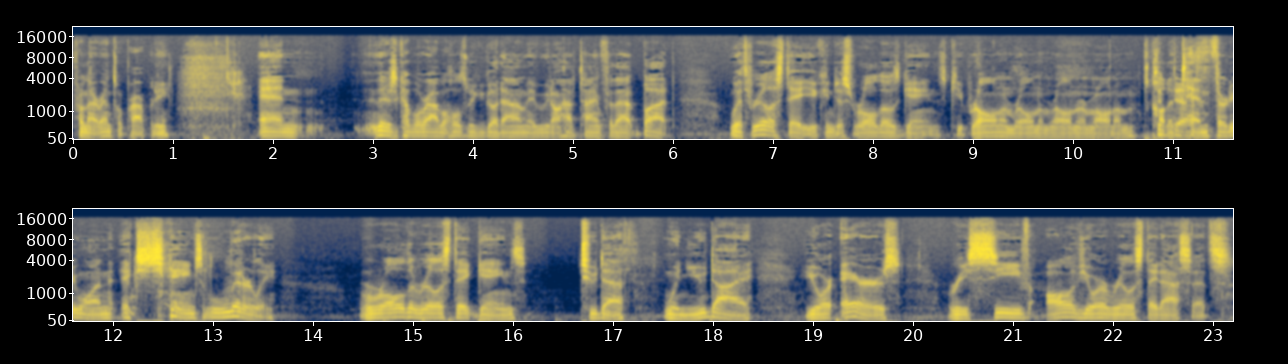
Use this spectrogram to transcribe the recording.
from that rental property. And there's a couple rabbit holes we could go down. Maybe we don't have time for that. But With real estate, you can just roll those gains, keep rolling them, rolling them, rolling them, rolling them. It's called a death. 1031 exchange. Literally, roll the real estate gains to death. When you die, your heirs receive all of your real estate assets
